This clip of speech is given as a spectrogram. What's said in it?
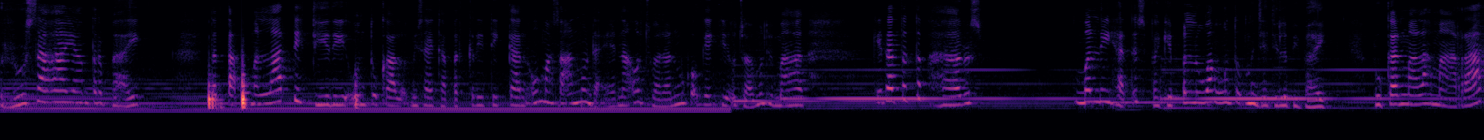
berusaha yang terbaik tetap melatih diri untuk kalau misalnya dapat kritikan oh masakanmu ndak enak oh jualanmu kok kayak gitu oh, jualanmu di mahal. Kita tetap harus melihat itu sebagai peluang untuk menjadi lebih baik. Bukan malah marah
